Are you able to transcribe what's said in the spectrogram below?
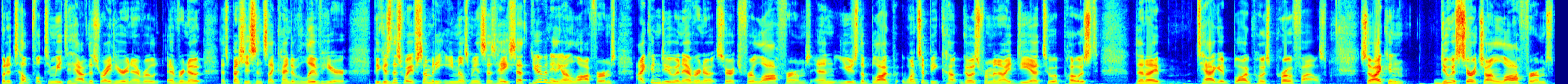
but it's helpful to me to have this right here in Ever, Evernote, especially since I kind of live here, because this way, if somebody emails me and says, "Hey, Seth, do you have anything on law firms?" I can do an Evernote search for law firms and use the blog. Once it becomes goes from an idea to a post, then I tag it blog post profiles. So I can do a search on law firms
